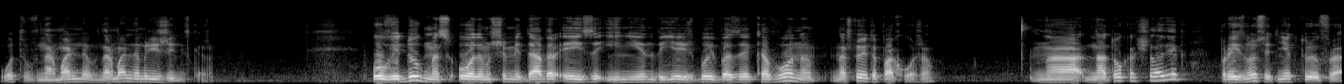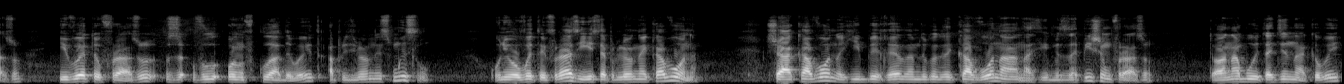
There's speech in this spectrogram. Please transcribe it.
вот в, нормальном, в нормальном режиме, скажем. Увидугмас одам шамидабер эйза иньен вееш бой базе кавона. На что это похоже? На, на то, как человек произносит некоторую фразу, и в эту фразу он вкладывает определенный смысл. У него в этой фразе есть определенная кавона. Ша кавона гибегелем кавона, она, если мы запишем фразу, то она будет одинаковой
